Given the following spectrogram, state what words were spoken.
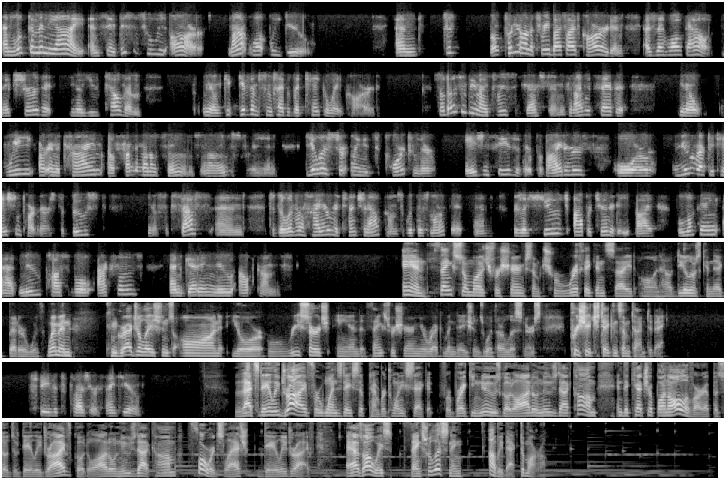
and look them in the eye and say, this is who we are, not what we do. And just put it on a three by five card. And as they walk out, make sure that, you know, you tell them, you know, g- give them some type of a takeaway card. So those would be my three suggestions. And I would say that, you know, we are in a time of fundamental change in our industry, and dealers certainly need support from their agencies or their providers or new reputation partners to boost you know success and to deliver higher retention outcomes with this market. And there's a huge opportunity by looking at new possible actions and getting new outcomes and thanks so much for sharing some terrific insight on how dealers connect better with women. Congratulations on your research and thanks for sharing your recommendations with our listeners. Appreciate you taking some time today. Steve, it's a pleasure. Thank you. That's Daily Drive for Wednesday, September 22nd. For breaking news, go to autonews.com. And to catch up on all of our episodes of Daily Drive, go to autonews.com forward slash daily drive. As always, thanks for listening. I'll be back tomorrow.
